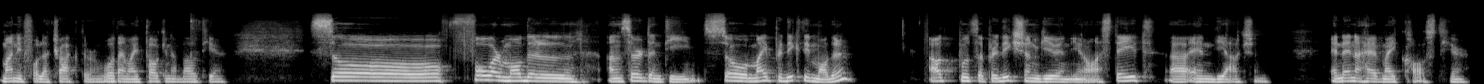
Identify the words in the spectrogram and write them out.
manifold attractor? What am I talking about here? So forward model uncertainty. So my predictive model outputs a prediction given, you know, a state uh, and the action. And then I have my cost here.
